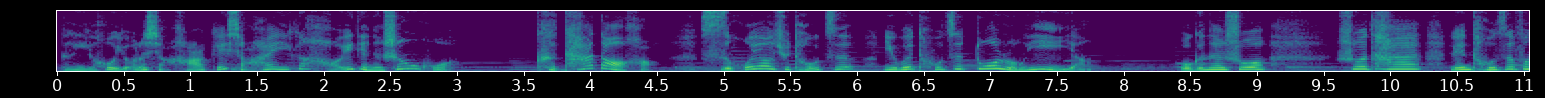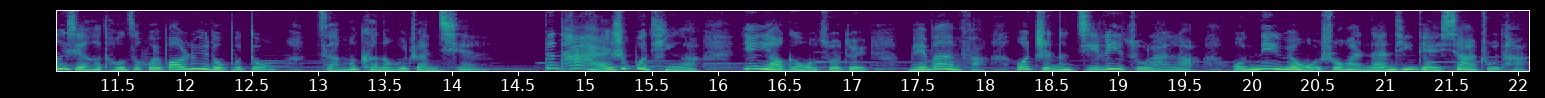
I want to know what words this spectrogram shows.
等以后有了小孩，给小孩一个好一点的生活。可他倒好，死活要去投资，以为投资多容易一样。我跟他说。说他连投资风险和投资回报率都不懂，怎么可能会赚钱？但他还是不听啊，硬要跟我作对。没办法，我只能极力阻拦了。我宁愿我说话难听点吓住他，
